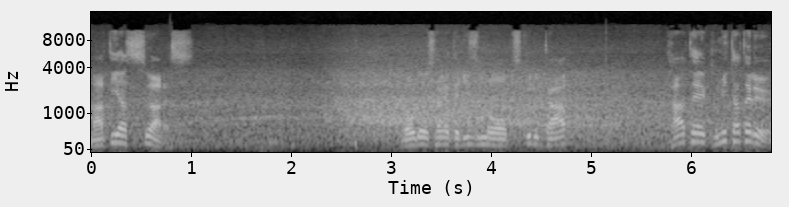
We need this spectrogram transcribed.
マティアス・スアレス。ボールを下げてリズムを作るか。縦組み立てる。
